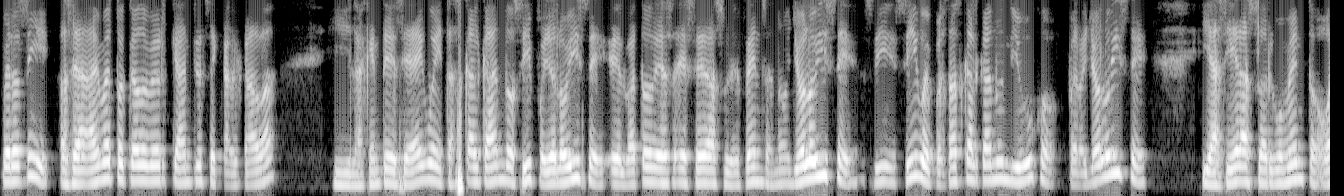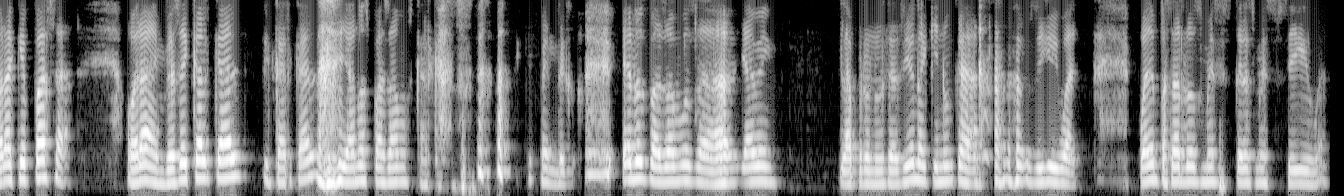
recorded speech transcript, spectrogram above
Pero sí, o sea, a mí me ha tocado ver que antes se calcaba y la gente decía, ay, güey, estás calcando, sí, pues yo lo hice. El vato de ese era su defensa, ¿no? Yo lo hice, sí, sí, güey, pues estás calcando un dibujo, pero yo lo hice. Y así era su argumento. Ahora, ¿qué pasa? Ahora, en vez de calcal, carcal, ya nos pasamos, carcal. Qué pendejo. Ya nos pasamos a, ya ven, la pronunciación aquí nunca sigue igual. Pueden pasar dos meses, tres meses, sigue igual.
